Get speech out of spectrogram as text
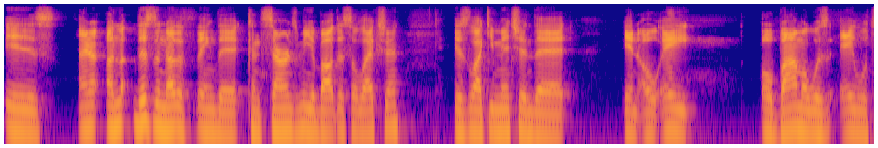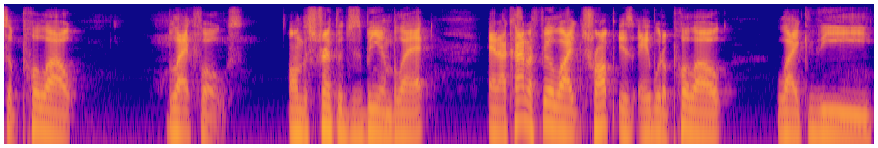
is and an- this is another thing that concerns me about this election is like you mentioned that in 08 Obama was able to pull out black folks on the strength of just being black. And I kind of feel like Trump is able to pull out like the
